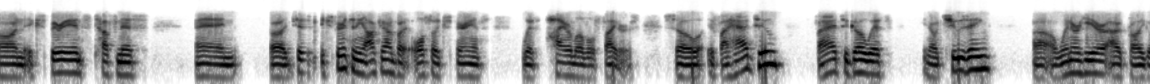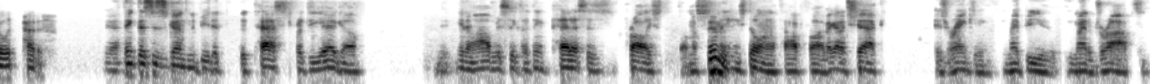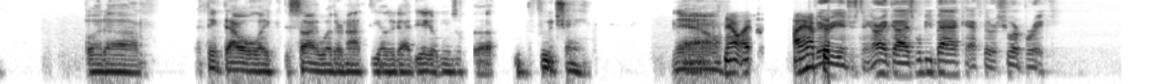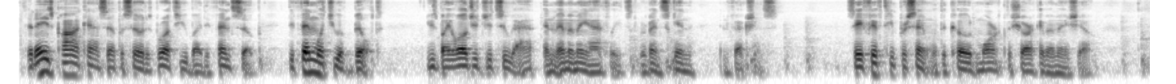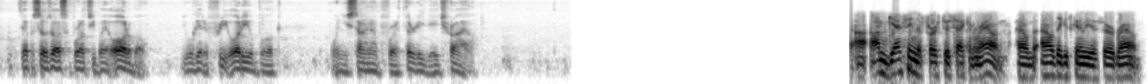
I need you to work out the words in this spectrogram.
on experience, toughness, and uh, just experience in the octagon, but also experience with higher level fighters. So if I had to, if I had to go with, you know, choosing uh, a winner here, I would probably go with Pettis. Yeah, I think this is going to be the, the test for Diego. You know, obviously, because I think Pettis is probably, I'm assuming he's still in the top five. I got to check his ranking. He might be, he might have dropped. But um, I think that will like decide whether or not the other guy, Diego, moves up the, the food chain. Now, Now I I have to very interesting. All right, guys, we'll be back after a short break. Today's podcast episode is brought to you by Defense Soap. Defend what you have built. Used by all jiu-jitsu a- and MMA athletes to prevent skin infections. Save 15% with the code Mark the Shark MMA Show. This episode is also brought to you by Audible. You will get a free audiobook when you sign up for a 30-day trial. I- I'm guessing the first or second round. I don't I don't think it's going to be the third round.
